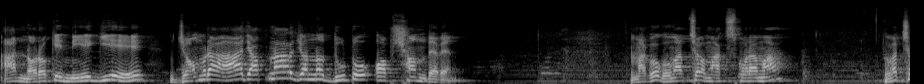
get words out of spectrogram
আর নরকে নিয়ে গিয়ে যমরাজ আপনার জন্য দুটো অপশন দেবেন। মাগো, ঘুমাচ্ছ? মাস্ক পরা মা। ঘুমাচ্ছ?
